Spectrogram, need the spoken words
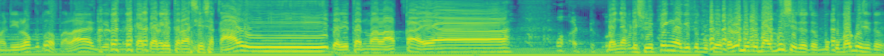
Madilog itu apalagi meningkatkan literasi sekali dari Tan Malaka ya. Waduh Banyak di sweeping lagi tuh buku. Padahal buku bagus itu tuh, buku bagus itu.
